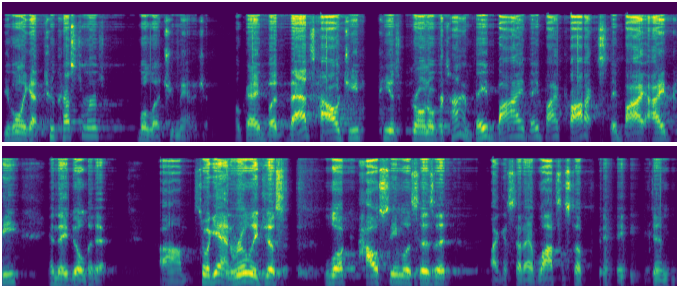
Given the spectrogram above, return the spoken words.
You've only got two customers, we'll let you manage it. Okay, but that's how GP has grown over time. They buy, they buy products, they buy IP, and they build it. Um, so again, really just look how seamless is it. Like I said, I have lots of stuff baked in,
